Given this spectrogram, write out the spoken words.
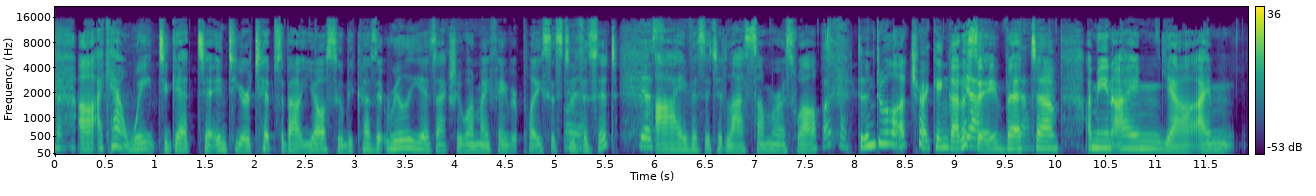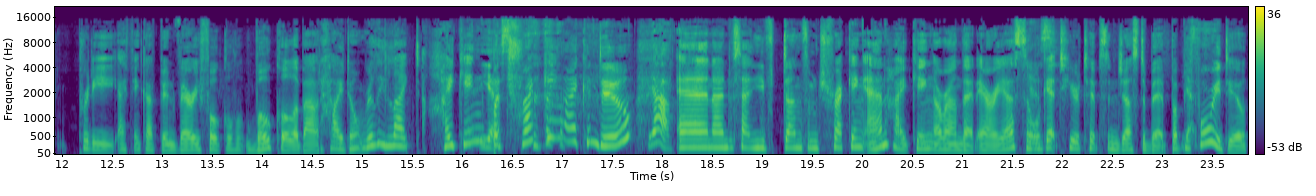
uh, I can't wait to get uh, into your tips about Yosu because it really is actually one of my favorite places to Oh, yeah. visit. Yes. I visited last summer as well. Okay. Didn't do a lot of trekking, gotta Yeah, say, but um, I mean, I'm yeah, I'm pretty. I think I've been very vocal vocal about how I don't really like hiking, but trekking I can do. Yeah. and I understand you've done some trekking and hiking around that area, so we'll get to your tips in just a bit. But Yes. before we do,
